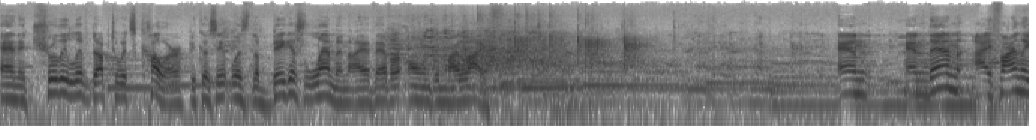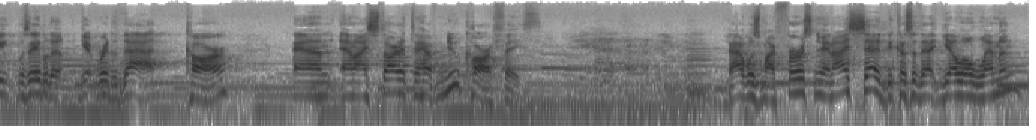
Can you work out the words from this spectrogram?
And it truly lived up to its color because it was the biggest lemon I have ever owned in my life. And, and then I finally was able to get rid of that car, and, and I started to have new car faith. That was my first new, and I said, because of that yellow lemon,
